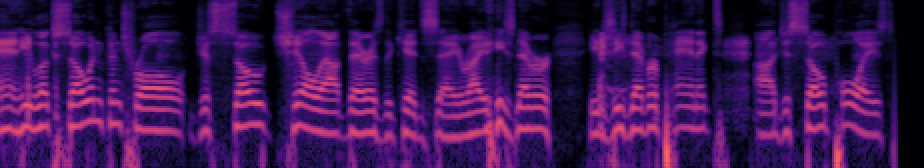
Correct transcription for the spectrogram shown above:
And he looks so in control, just so chill out there, as the kids say. Right? He's never he's he's never panicked, uh, just so poised.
